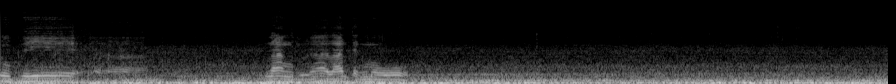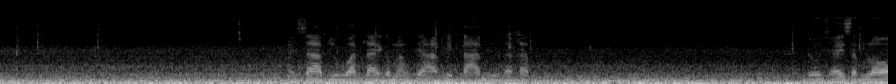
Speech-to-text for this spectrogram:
รูป นี้นั่งอยู่หน้าร้านแตงโม ไม่ทราบอยู่วัดใดกำลังจะติดตามอยู่นะครับ โดยใช้สำล้อ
